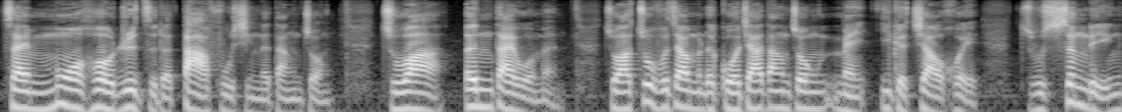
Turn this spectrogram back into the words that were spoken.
在末后日子的大复兴的当中。主啊，恩待我们。主啊，祝福在我们的国家当中每一个教会。主圣灵，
